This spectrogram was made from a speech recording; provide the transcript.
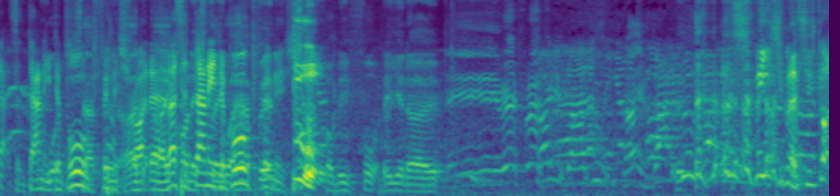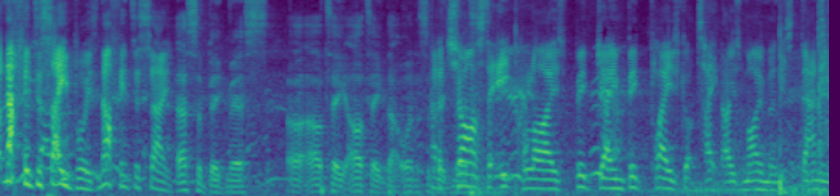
That's a Danny What De just finish I- right there. I That's a Danny De explain Borg what happened. finish. Probably thought that you know. Speechless. He's got nothing to say, boys. Nothing to say. That's a big miss. I'll, I'll take I'll take that one. A Had a chance miss. to equalise. Big game, big plays. Got to take those moments. Danny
